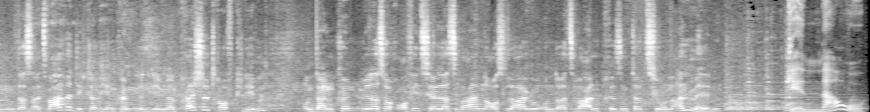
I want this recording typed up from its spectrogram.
ähm, das als Ware deklarieren könnten, indem wir ein Preisschild draufkleben und dann könnten wir das auch offiziell als Warenauslage und als Warenpräsentation anmelden. Genau,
